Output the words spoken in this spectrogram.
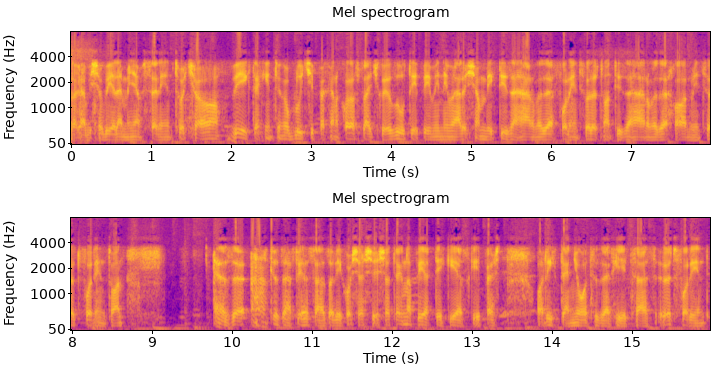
legalábbis a véleményem szerint. Hogyha végig tekintünk a blue chipeken, akkor azt látjuk, hogy az OTP minimálisan még 13 ezer forint fölött van, 13 ezer 35 forinton ez közel fél százalékos esés a tegnapi értékéhez képest, a Richter 8705 forint,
